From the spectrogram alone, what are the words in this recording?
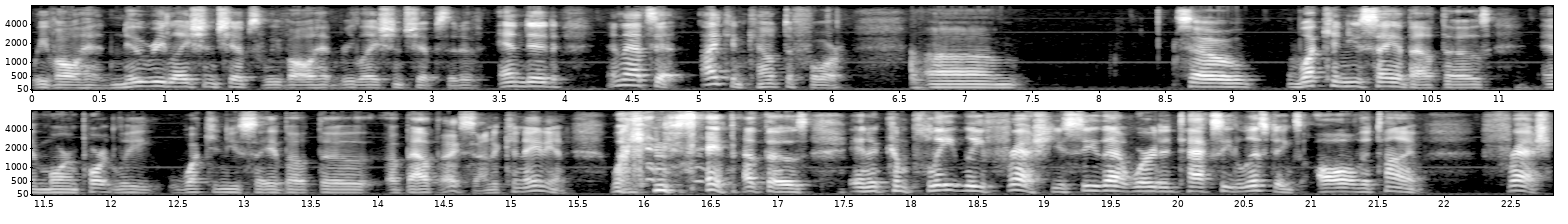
We've all had new relationships. We've all had relationships that have ended. And that's it. I can count to four. Um, so what can you say about those? And more importantly, what can you say about the about I sounded Canadian. What can you say about those in a completely fresh? You see that word in taxi listings all the time. Fresh.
